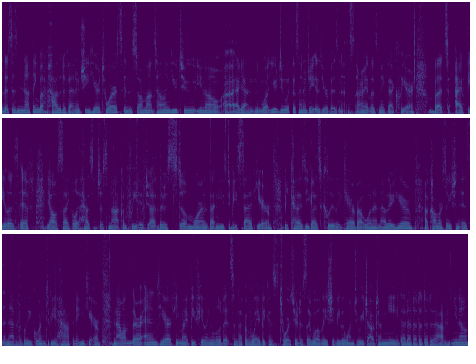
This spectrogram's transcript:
this is nothing but positive energy here taurus. And so i'm not telling you to you know uh, again what you do with this energy is your business. All right? Let's make that clear. But i feel as if y'all's cycle has just not completed yet. There's still more that needs to be said here. Because you guys clearly care about one another here a conversation is inevitably going to be happening here. Now on their end here if you might be feeling a little bit some type of way because taurus you're just like well they should be the one to reach out to me da da da da da da you know?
